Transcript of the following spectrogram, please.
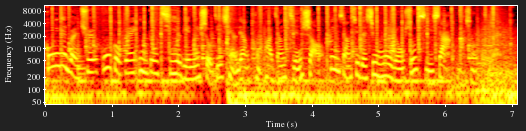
供应链短缺，Google 跟印度企业联名手机产量恐怕将减少。更详细的新闻内容，休息一下，马上回来。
